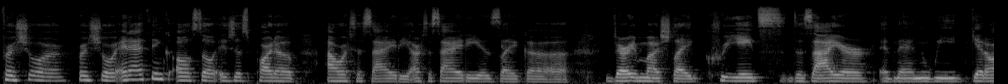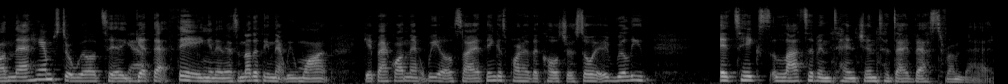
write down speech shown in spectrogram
For sure, for sure. And I think also it's just part of our society. Our society is like uh very much like creates desire and then we get on that hamster wheel to yeah. get that thing and then there's another thing that we want, get back on that wheel. So I think it's part of the culture. So it really it takes lots of intention to divest from that.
